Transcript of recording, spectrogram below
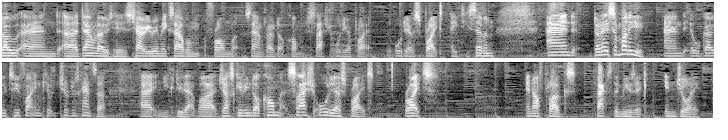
go and uh, download his charity remix album from soundcloud.com slash audio sprite 87 and donate some money. And it will go to fighting children's cancer. Uh, and you can do that via justgiving.com slash audio sprite. Right. Enough plugs. Back to the music. Enjoy「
